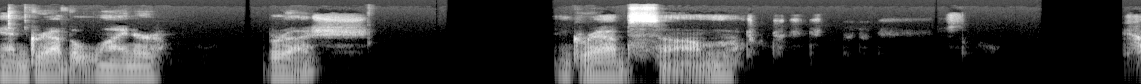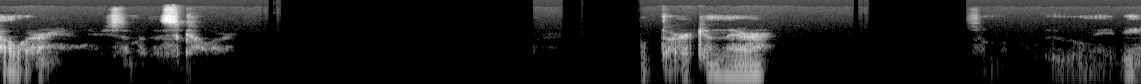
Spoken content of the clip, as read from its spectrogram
and grab a liner brush and grab some color. Here's some of this color. A little dark in there. Some blue, maybe.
